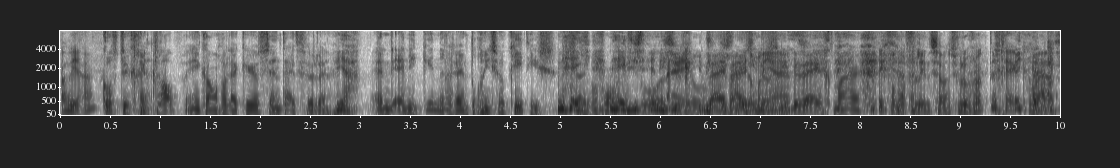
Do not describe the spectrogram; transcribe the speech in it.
Oh ja? Kost natuurlijk geen klap en je kan gewoon lekker je cent uitvullen. Ja. En, en die kinderen zijn toch niet zo kritisch. Nee, me voor. nee, die zijn niet zo nee, kritisch. Wij, wij Maakt zien dat helemaal het niet beweegt, maar Ik vond de Flintstones vroeger ook te gek. Maar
